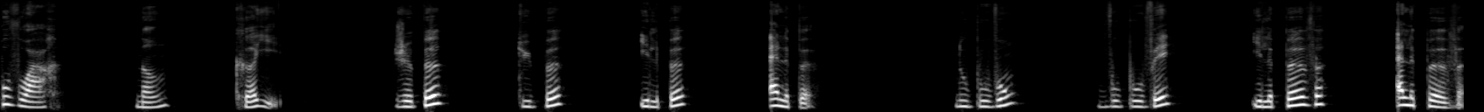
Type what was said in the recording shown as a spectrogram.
pouvoir 能可以。Je peux, tu peux, il peut, elle peut. Nous pouvons, vous pouvez, ils peuvent, elles peuvent.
